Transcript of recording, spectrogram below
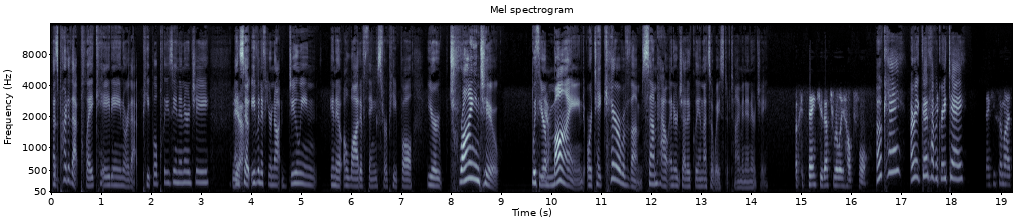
that's part of that placating or that people pleasing energy. And Yeah. so even if you're not doing, you know, a lot of things for people, you're trying to with your Yeah. mind or take care of them somehow energetically, and that's a waste of time and energy. Okay. Thank you. That's really helpful. Okay. All right. Good. Have a great day. Thank you so much.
